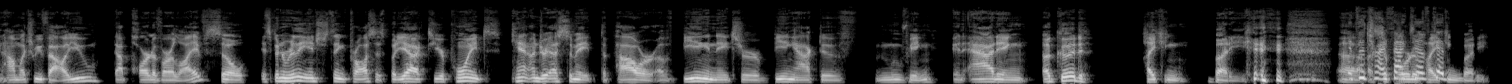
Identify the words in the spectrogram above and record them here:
and how much we value that part of our lives. So it's been a really interesting process. But yeah, to your point, can't underestimate the power of being in nature, being active, moving, and adding a good hiking buddy. uh, it's a trifecta a of hiking buddy.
